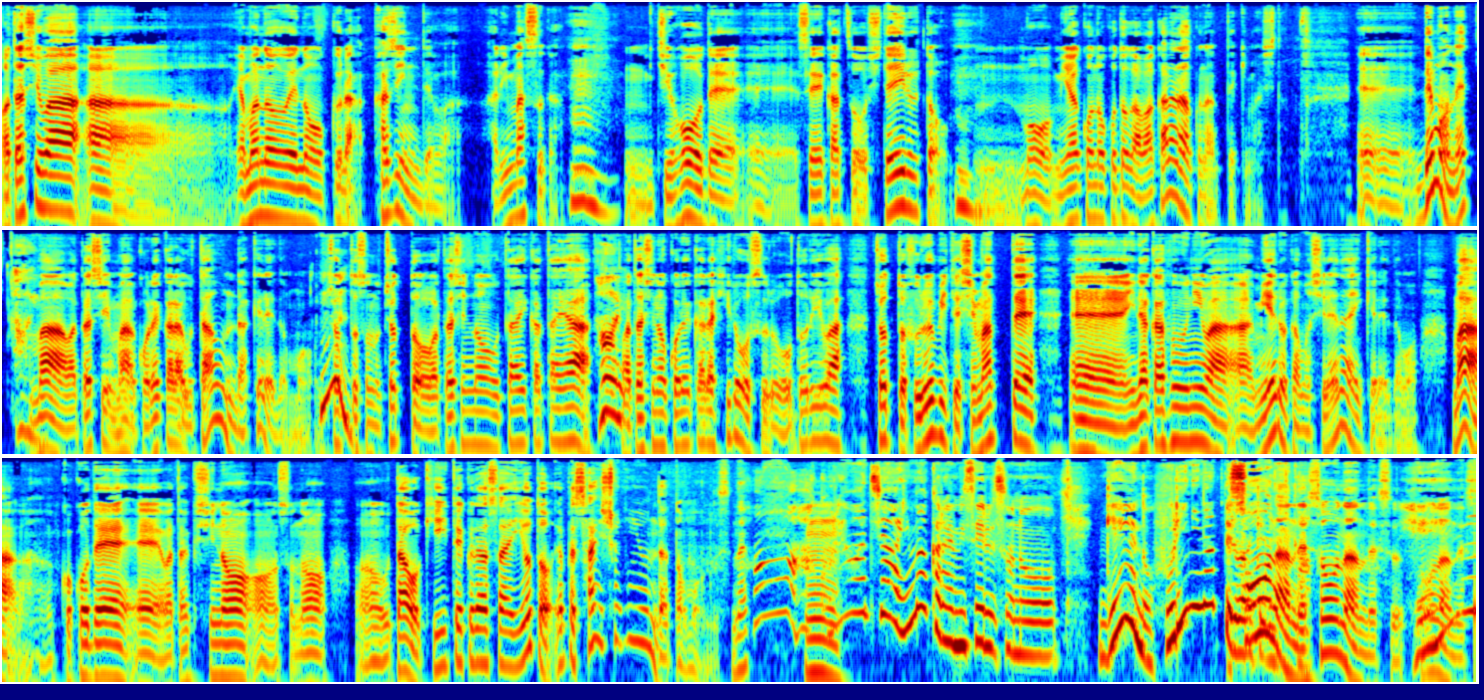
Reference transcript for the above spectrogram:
私は、山の上のオクラ、歌人ではありますが、うんうん地方で、えー生活をしていると、うんうんもう都のことがわからなくなってきました。えーでもね、はい。まあ私、まあこれから歌うんだけれども、うん。ちょっとそのちょっと私の歌い方や、はい。私のこれから披露する踊りは、ちょっと古びてしまって、えー田舎風にはあ見えるかもしれないけれども、まあ、ここで、えー私の、おその、お歌を聴いてくださいよと、やっぱり最初に言うんだと思うんですね。はあ、うんこれはじゃあ今から見せるその芸の振りになってるわけですか？そうなんです、そうなんです。そうなんです。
